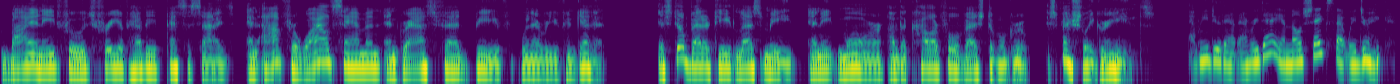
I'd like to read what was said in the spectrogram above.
buy and eat foods free of heavy pesticides, and opt for wild salmon and grass fed beef whenever you can get it. It's still better to eat less meat and eat more of the colorful vegetable group, especially greens. And we do that every day in those shakes that we drink.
